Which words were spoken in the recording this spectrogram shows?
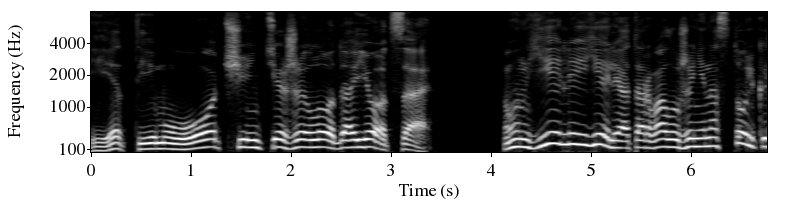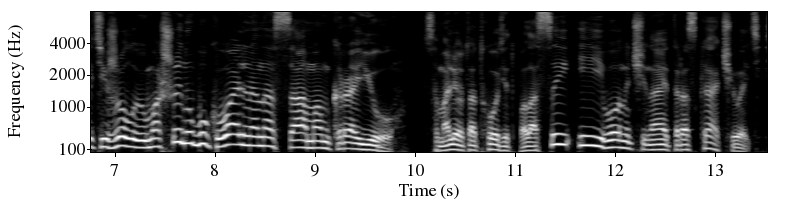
И это ему очень тяжело дается. Он еле-еле оторвал уже не настолько тяжелую машину буквально на самом краю. Самолет отходит полосы, и его начинает раскачивать.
